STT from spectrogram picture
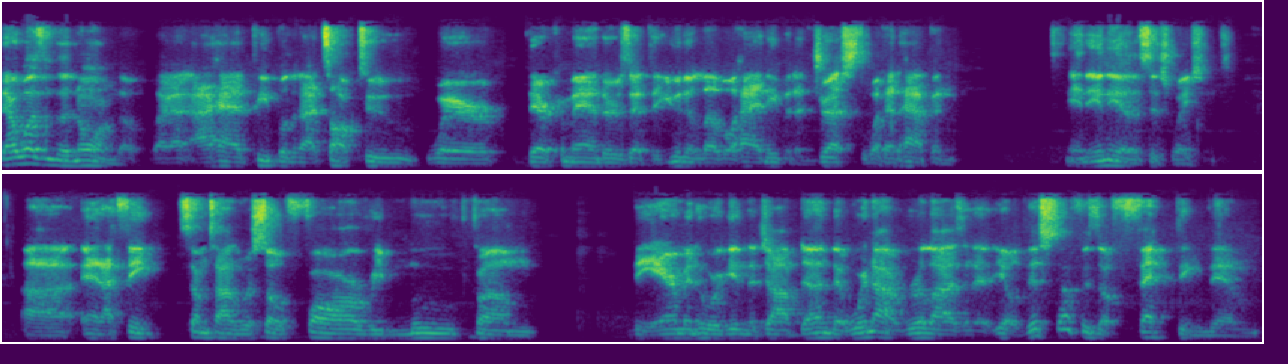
that wasn't the norm though. Like I, I had people that I talked to where their commanders at the unit level hadn't even addressed what had happened in any of the situations. Uh, and I think sometimes we're so far removed from the airmen who are getting the job done that we're not realizing that you know, this stuff is affecting them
